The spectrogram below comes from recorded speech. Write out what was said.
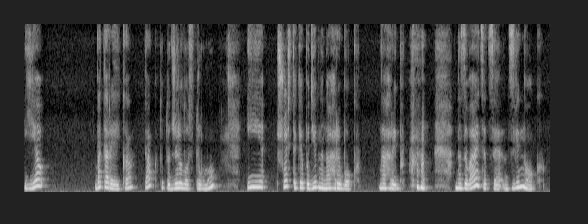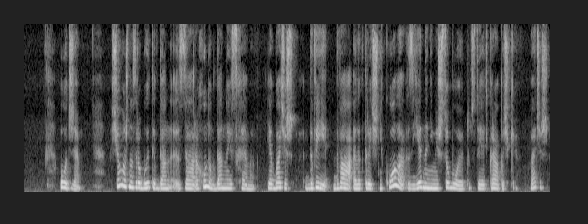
є батарейка, так? тобто джерело струму, і щось таке подібне на грибок. На гриб. Називається це дзвінок. Отже, що можна зробити в дан... за рахунок даної схеми? Як бачиш, дві, два електричні кола з'єднані між собою. Тут стоять крапочки. Бачиш?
